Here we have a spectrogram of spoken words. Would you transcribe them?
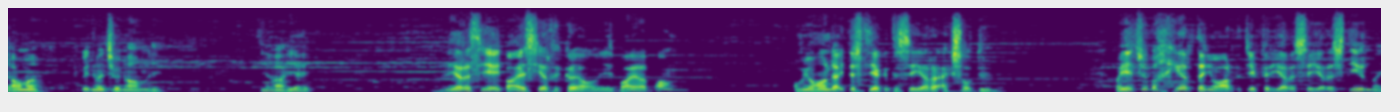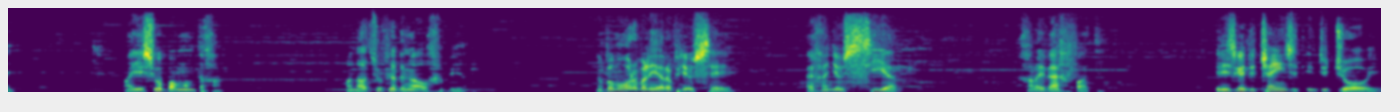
Dame, ek weet nie wat jou naam nie. Ja, jy. Die Here sê jy het baie seer gekry al en jy's baie bang om jou hande uit te steek en te sê Here, ek sal doen. Maar jy het so begeerte in jou hart dat jy vir die Here sê, Here, stuur my. Maar jy's so bang om te gaan. Want daar het soveel dinge al gebeur. En vanmôre wil die Here vir jou sê, hy gaan jou seer gaan hy wegvat. And he's going to change it into joy.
